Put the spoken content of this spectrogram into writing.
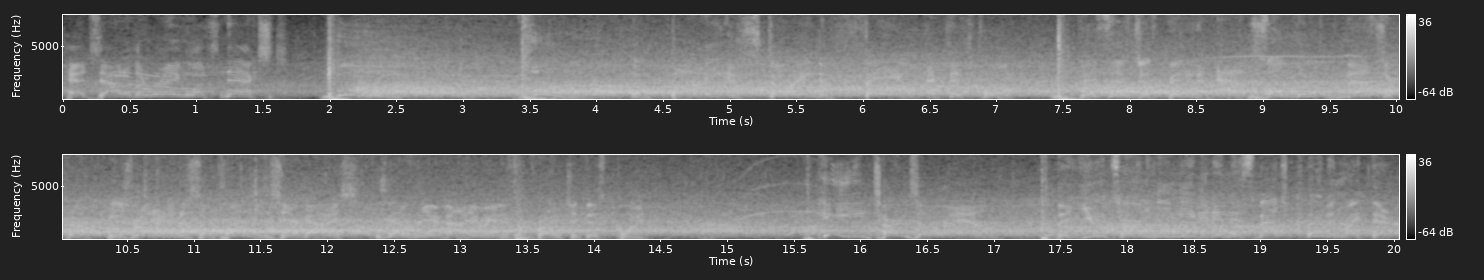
Heads out of the ring. What's next? Boom! Boom! The body is starting to fail at this point. This has just been an absolute massacre. He's running into some problems here, guys. He's got to reevaluate his approach at this point. He turns it around. The U-turn he needed in this match could have been right there.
